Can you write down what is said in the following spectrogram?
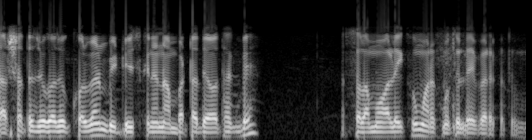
তার সাথে যোগাযোগ করবেন, ভিডিও স্ক্রিনে নাম্বারটা দেওয়া থাকবে। আসসালামু আলাইকুম রহমতুল্লাহ বারাকাতুহু।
